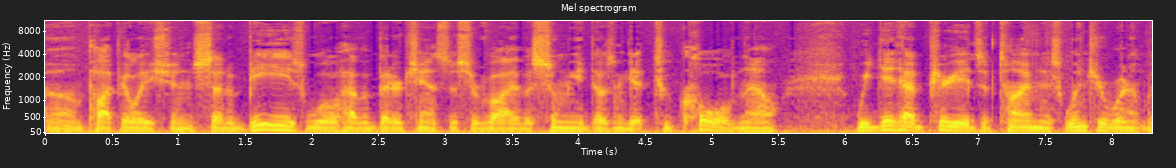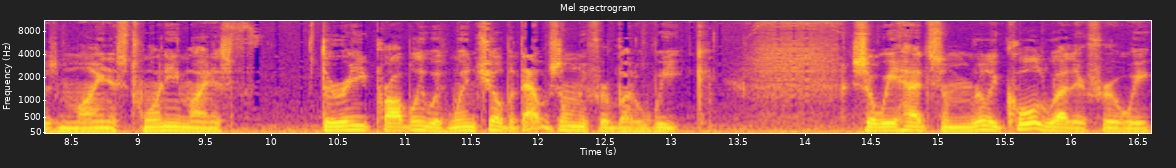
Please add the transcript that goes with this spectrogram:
um, population set of bees will have a better chance to survive, assuming it doesn't get too cold. Now, we did have periods of time this winter when it was minus 20, minus 30, probably with wind chill, but that was only for about a week. So we had some really cold weather for a week,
